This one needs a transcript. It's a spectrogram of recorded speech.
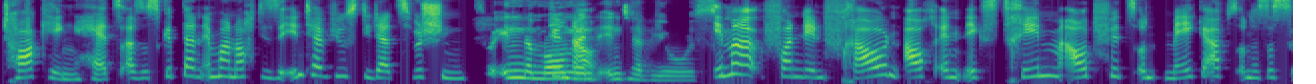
Talking Heads. Also es gibt dann immer noch diese Interviews, die dazwischen. So in the moment genau, Interviews. Immer von den Frauen, auch in extremen Outfits und Make-ups. Und es ist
